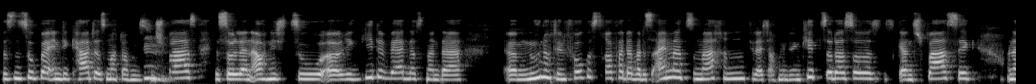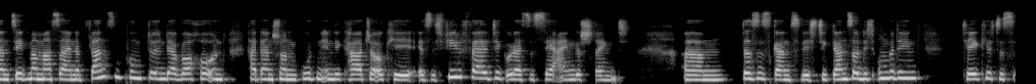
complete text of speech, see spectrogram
Das ist ein super Indikator. Es macht auch ein bisschen mhm. Spaß. Es soll dann auch nicht zu äh, rigide werden, dass man da ähm, nur noch den Fokus drauf hat, aber das einmal zu machen, vielleicht auch mit den Kids oder so, ist ganz spaßig. Und dann zählt man mal seine Pflanzenpunkte in der Woche und hat dann schon einen guten Indikator, okay, es ist vielfältig oder es ist sehr eingeschränkt. Ähm, das ist ganz wichtig. Dann sollte ich unbedingt täglich, das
